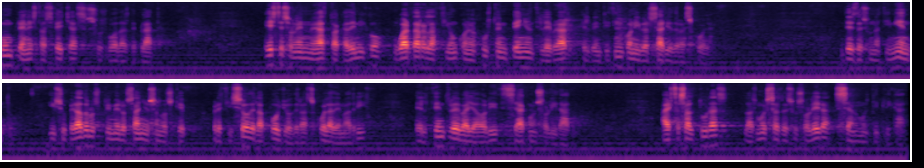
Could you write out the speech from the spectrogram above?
cumple en estas fechas sus bodas de plata. Este solemne acto académico guarda relación con el justo empeño en celebrar el 25 aniversario de la escuela. Desde su nacimiento y superados los primeros años en los que precisó del apoyo de la Escuela de Madrid, el centro de Valladolid se ha consolidado. A estas alturas, las muestras de su solera se han multiplicado.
